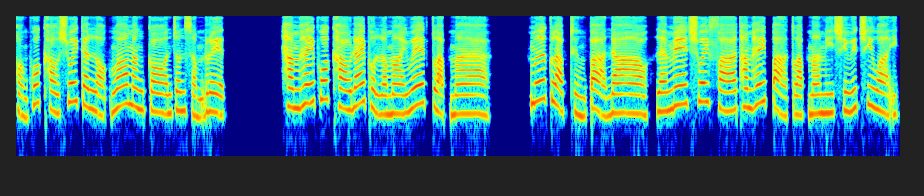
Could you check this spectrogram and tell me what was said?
ของพวกเขาช่วยกันหลอกล่อมังกรจนสำเร็จ ทำให้พวกเขาได้ผลไม้เวทกลับมา เมื่อกลับถึงป่าดาว และเมฆช่วยฟ้าทำให้ป่ากลับมามีชีวิตชีวาอีก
